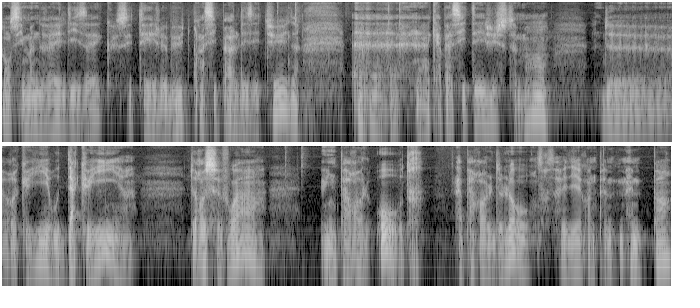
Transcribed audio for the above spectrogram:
dont Simone Veil disait que c'était le but principal des études, euh, l'incapacité justement de recueillir ou d'accueillir de recevoir une parole autre, la parole de l'autre. Ça veut dire qu'on ne peut même pas,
